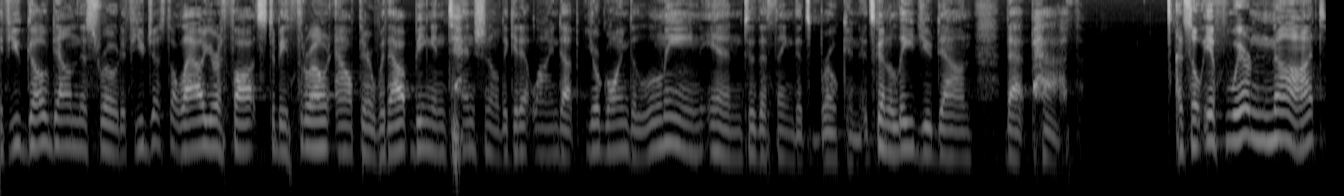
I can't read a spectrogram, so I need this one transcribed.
if you go down this road, if you just allow your thoughts to be thrown out there without being intentional to get it lined up, you're going to lean into the thing that's broken. It's going to lead you down that path. And so, if we're not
